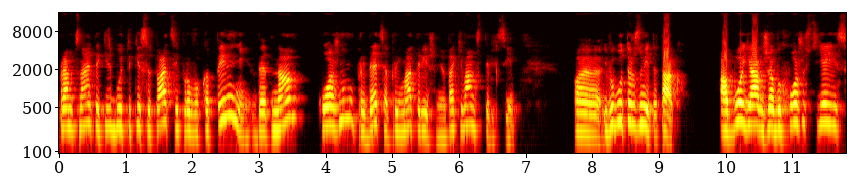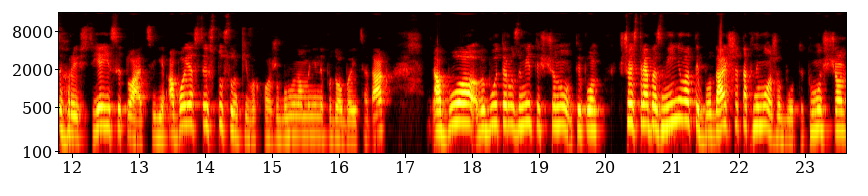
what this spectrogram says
Прям знаєте, якісь будуть такі ситуації провокативні, де нам кожному прийдеться приймати рішення. Так і вам, стрільці. Е, і ви будете розуміти, так. Або я вже виходжу з цієї гри, з цієї ситуації, або я з цих стосунків виходжу, бо воно мені не подобається, так? Або ви будете розуміти, що ну, типу, щось треба змінювати, бо далі так не може бути, тому що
